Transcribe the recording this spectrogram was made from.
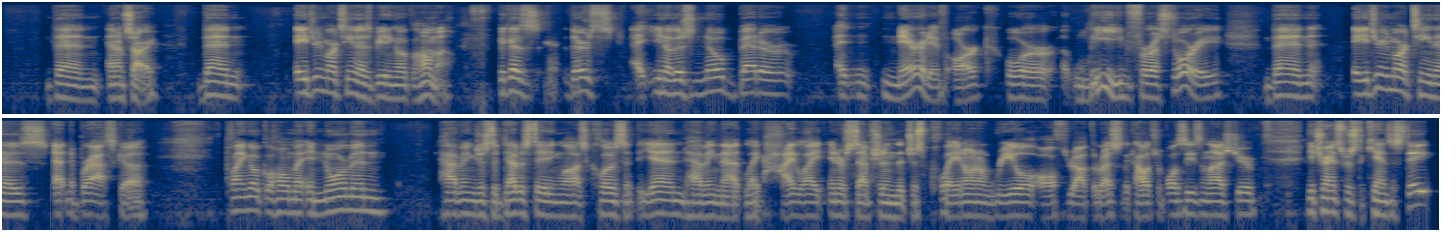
than and I'm sorry than Adrian Martinez beating Oklahoma because there's uh, you know there's no better uh, narrative arc or lead for a story than Adrian Martinez at Nebraska playing Oklahoma in Norman having just a devastating loss close at the end, having that like highlight interception that just played on a reel all throughout the rest of the college football season last year. He transfers to Kansas State.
